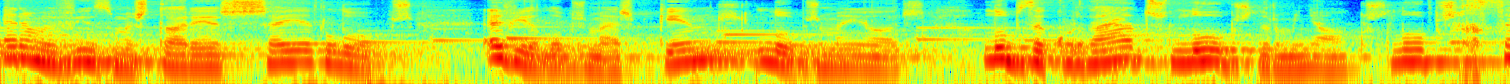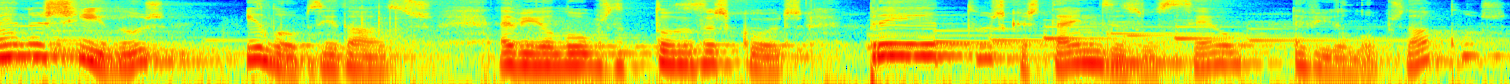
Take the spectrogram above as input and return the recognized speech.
Era uma vez uma história cheia de lobos. Havia lobos mais pequenos, lobos maiores, lobos acordados, lobos dorminhocos, lobos recém-nascidos e lobos idosos. Havia lobos de todas as cores: pretos, castanhos, azul céu. Havia lobos de óculos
